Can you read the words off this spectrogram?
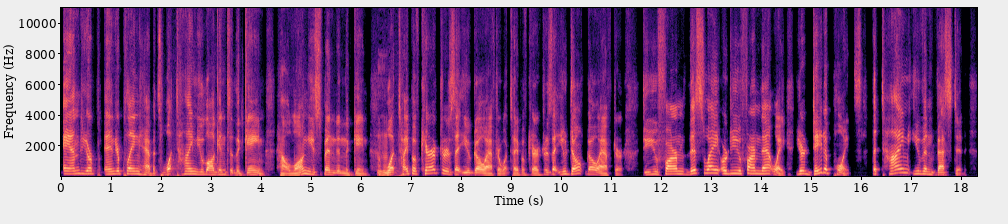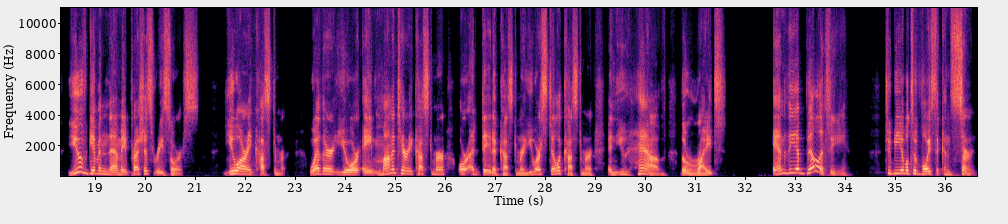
and your and your playing habits. What time you log into the game. How long you spend in the game. Mhm. what type of characters that you go after. What type of characters that you don't go after. Do you farm this way or do you farm that way? Your data points. The time you've invested. You've given them a precious resource. You are a customer whether you're a monetary customer or a data customer you are still a customer and you have the right and the ability to be able to voice a concern.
